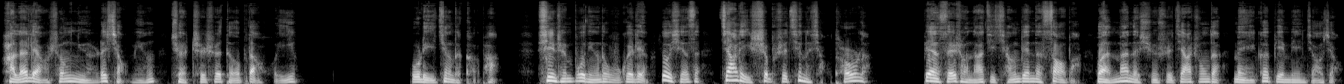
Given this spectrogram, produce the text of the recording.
喊了两声女儿的小名，却迟迟得不到回应。屋里静得可怕，心神不宁的吴桂令又寻思家里是不是进了小偷了，便随手拿起墙边的扫把，缓慢地巡视家中的每个边边角角。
